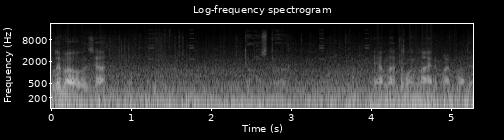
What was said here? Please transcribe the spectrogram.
Limos, huh? Don't start. Yeah, I'm not the one lying to my mother.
